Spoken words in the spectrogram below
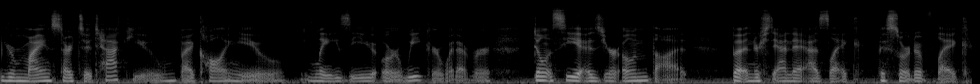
your mind starts to attack you by calling you lazy or weak or whatever, don't see it as your own thought, but understand it as like this sort of like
